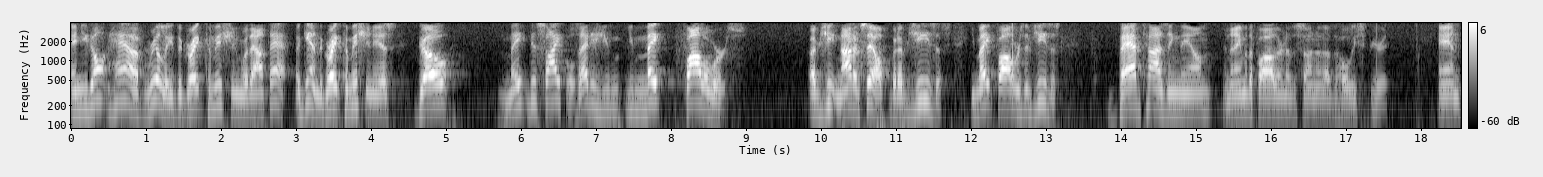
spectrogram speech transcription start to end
And you don't have really the Great Commission without that. Again, the Great Commission is go make disciples. That is, you, you make followers of Je- not of self, but of Jesus. You make followers of Jesus, baptizing them in the name of the Father and of the Son and of the Holy Spirit, and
